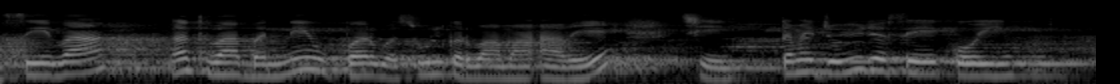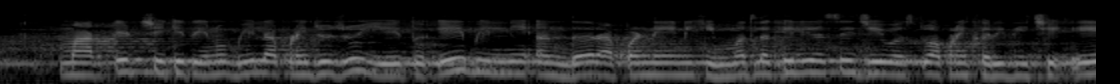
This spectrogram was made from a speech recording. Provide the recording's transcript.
સેવા અથવા બંને ઉપર વસૂલ કરવામાં આવે છે. તમે જોયું જ હશે કોઈ માર્કેટ છે કે તેનું બિલ આપણે જો જોઈએ તો એ બિલની અંદર આપણને એની કિંમત લખેલી હશે. જે વસ્તુ આપણે ખરીદી છે એ,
